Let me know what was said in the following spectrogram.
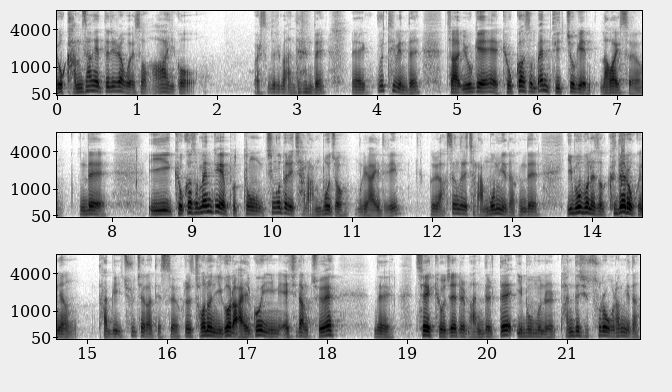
요 감상의 뜰이라고 해서 아 이거 말씀드리면 안 되는데. 네, 꿀팁인데. 자 요게 교과서 맨 뒤쪽에 나와 있어요. 근데 이 교과서 맨 뒤에 보통 친구들이 잘 안 보죠 우리 아이들이. 그 학생들이 잘 안 봅니다. 근데 이 부분에서 그대로 그냥 답이 출제가 됐어요. 그래서 저는 이걸 알고 이미 애시당초에 네, 제 교재를 만들 때 이 부분을 반드시 수록을 합니다.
